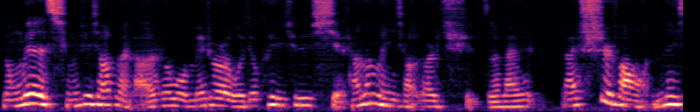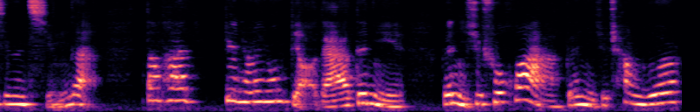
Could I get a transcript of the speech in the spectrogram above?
浓烈的情绪想表达的时候，我没准儿我就可以去写上那么一小段曲子来来释放我的内心的情感。当它变成了一种表达，跟你跟你去说话，跟你去唱歌，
